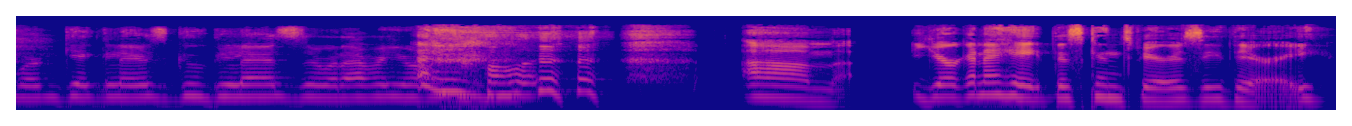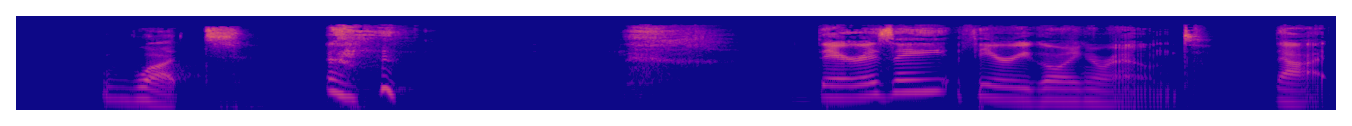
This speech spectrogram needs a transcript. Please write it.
We're gigglers, googlers, or whatever you want to call it. um, you're gonna hate this conspiracy theory. What? There is a theory going around that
